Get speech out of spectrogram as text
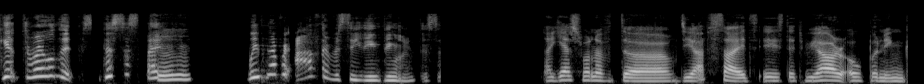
get through this. This is mm-hmm. we've never I've never seen anything like this. I guess one of the the upsides is that we are opening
